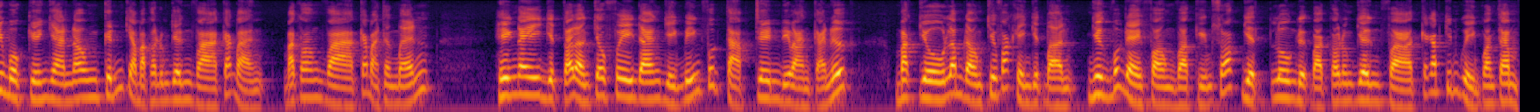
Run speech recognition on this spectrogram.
Chuyên mục chuyện nhà nông kính chào bà con nông dân và các bạn. Bà con và các bạn thân mến, hiện nay dịch tả lợn châu Phi đang diễn biến phức tạp trên địa bàn cả nước. Mặc dù Lâm Đồng chưa phát hiện dịch bệnh, nhưng vấn đề phòng và kiểm soát dịch luôn được bà con nông dân và các cấp chính quyền quan tâm.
